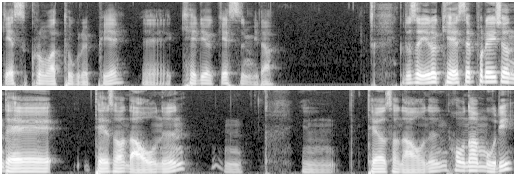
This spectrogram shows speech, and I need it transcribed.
가스 크로마토그래피의 예, 캐리어 가스입니다. 그래서 이렇게 separation 돼, 돼서 나오는 음, 음, 되어서 나오는 혼합물이 이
